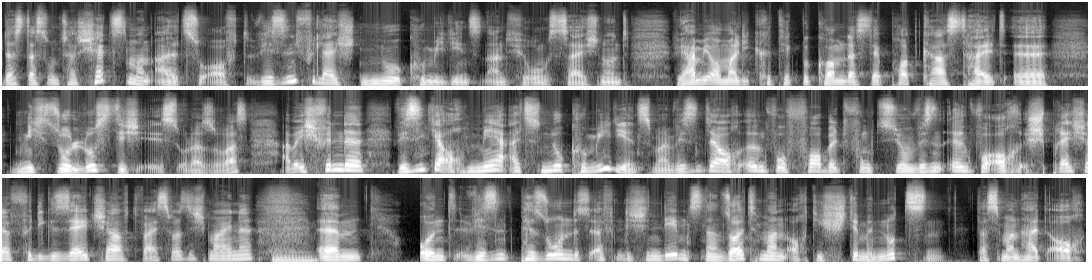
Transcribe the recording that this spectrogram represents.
dass das unterschätzt man allzu oft. Wir sind vielleicht nur Comedians in Anführungszeichen und wir haben ja auch mal die Kritik bekommen, dass der Podcast halt äh, nicht so lustig ist oder sowas. Aber ich finde, wir sind ja auch mehr als nur Comedians, Mann. Wir sind ja auch irgendwo Vorbildfunktion, wir sind irgendwo auch Sprecher für die Gesellschaft, weißt du, was ich meine? Ähm, und wir sind Personen des öffentlichen Lebens, dann sollte man auch die Stimme nutzen, dass man halt auch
